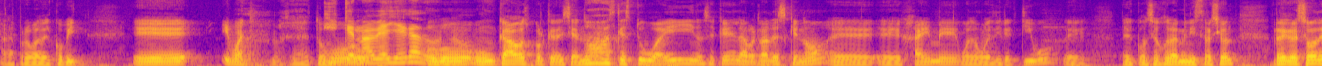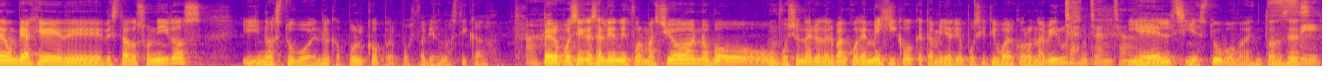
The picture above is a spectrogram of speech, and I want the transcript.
a la prueba del COVID. Eh, y bueno, y que no había llegado. Hubo un caos porque decían, no, es que estuvo ahí, no sé qué. La verdad es que no. Eh, eh, Jaime, bueno, el directivo del Consejo de Administración, regresó de un viaje de, Estados Unidos y no estuvo en Acapulco, pero pues fue diagnosticado. Pero pues sigue saliendo información. Hubo un funcionario del Banco de México que también ya dio positivo al coronavirus. Y él sí estuvo. Entonces,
